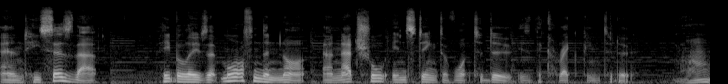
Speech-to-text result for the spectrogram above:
And he says that he believes that more often than not, our natural instinct of what to do is the correct thing to do. Oh,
